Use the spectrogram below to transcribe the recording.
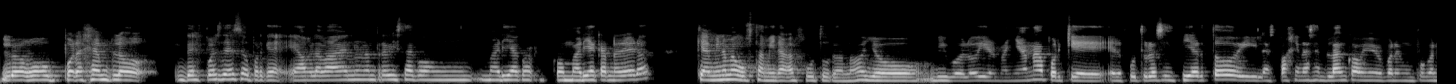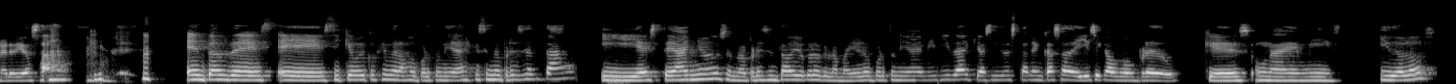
Luego, por ejemplo, después de eso, porque hablaba en una entrevista con María, con María Carnerero, que a mí no me gusta mirar al futuro, ¿no? Yo vivo el hoy y el mañana porque el futuro es incierto y las páginas en blanco a mí me ponen un poco nerviosa. Entonces, eh, sí que voy cogiendo las oportunidades que se me presentan y este año se me ha presentado yo creo que la mayor oportunidad de mi vida, que ha sido estar en casa de Jessica Bompredo, que es una de mis ídolos.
